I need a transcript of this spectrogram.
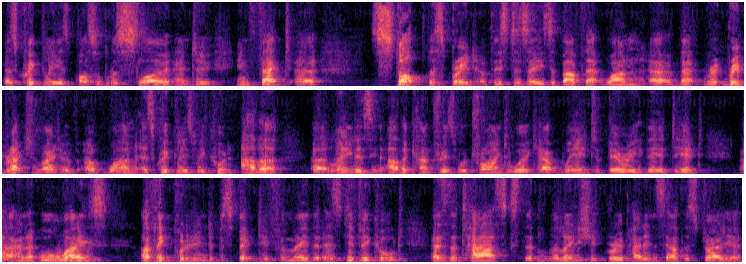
as quickly as possible to slow and to, in fact, uh, stop the spread of this disease above that one, uh, that re- reproduction rate of, of one as quickly as we could. Other uh, leaders in other countries were trying to work out where to bury their dead. Uh, and it always, I think, put it into perspective for me that as difficult as the tasks that the leadership group had in South Australia,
